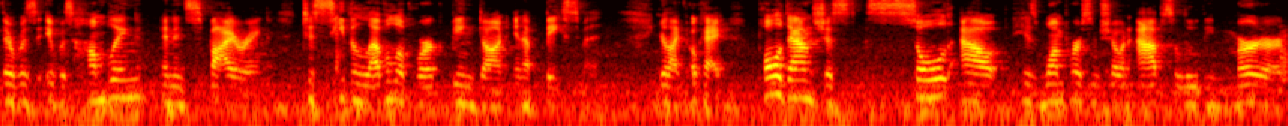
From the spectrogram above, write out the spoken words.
there was it was humbling and inspiring to see the level of work being done in a basement. You're like, okay, Paul Downs just sold out his one person show and absolutely murdered.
